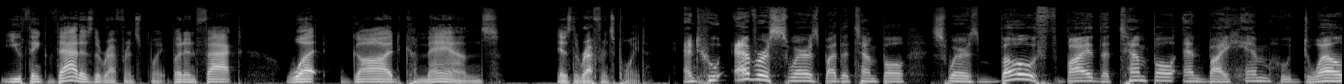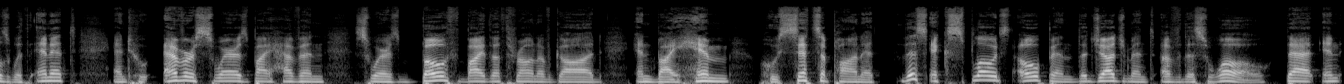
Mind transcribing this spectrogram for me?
you think that is the reference point. But in fact, what God commands is the reference point. And whoever swears by the temple swears both by the temple and by him who dwells within it. And whoever swears by heaven swears both by the throne of God and by him who sits upon it. This explodes open the judgment of this woe that in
